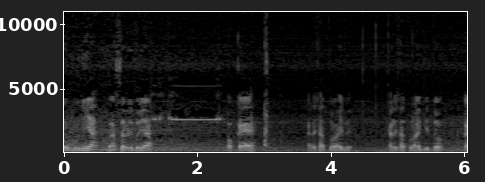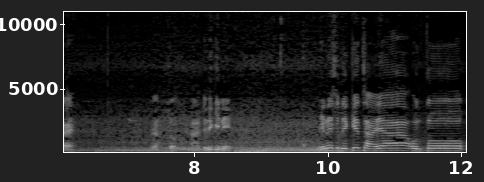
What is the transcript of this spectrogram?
Tuh bunyi ya buzzer itu ya. Oke. Kali satu ini kali satu lagi tuh. Oke. Ya tuh. Nah jadi gini. Ini sedikit saya untuk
